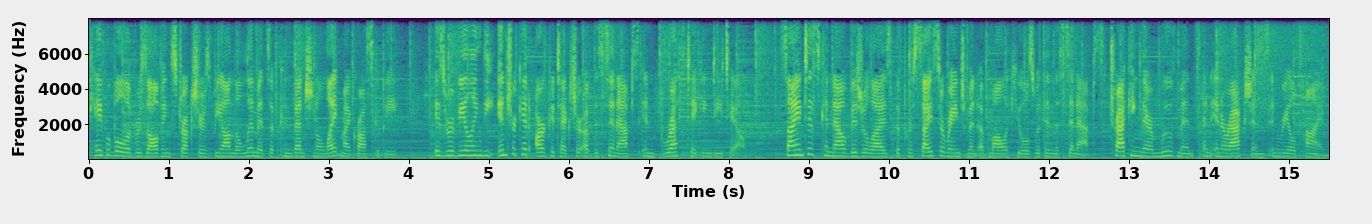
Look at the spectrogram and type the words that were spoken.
capable of resolving structures beyond the limits of conventional light microscopy, is revealing the intricate architecture of the synapse in breathtaking detail. Scientists can now visualize the precise arrangement of molecules within the synapse, tracking their movements and interactions in real time.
